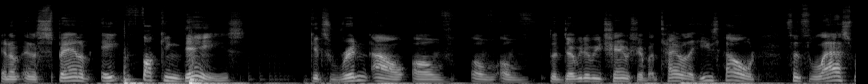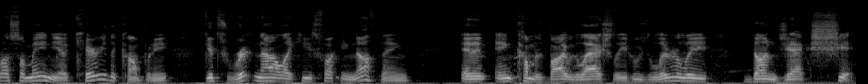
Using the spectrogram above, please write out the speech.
in a, in a span of eight fucking days gets ridden out of of of the WWE Championship, a title that he's held since last WrestleMania, carried the company, gets written out like he's fucking nothing, and then in comes Bobby Lashley, who's literally done jack shit.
